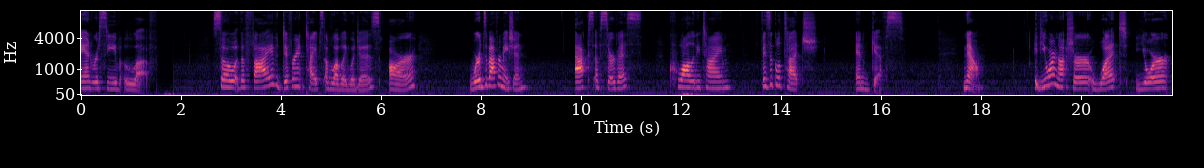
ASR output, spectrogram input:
and receive love. So, the five different types of love languages are words of affirmation, acts of service, quality time, physical touch, and gifts. Now, if you are not sure what your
